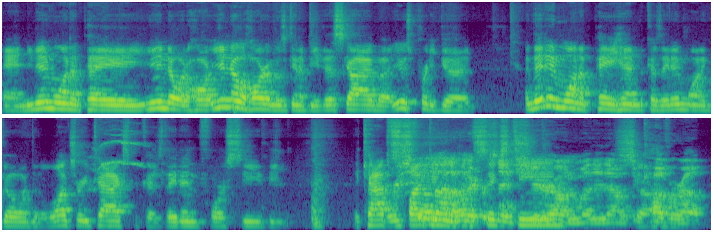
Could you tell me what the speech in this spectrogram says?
and you didn't want to pay. You didn't know what Hard. You didn't know Harden was going to be this guy, but he was pretty good. And they didn't want to pay him because they didn't want to go into the luxury tax because they didn't foresee the the cap We're still not 100 percent 16. sure on whether that was So- a cover up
